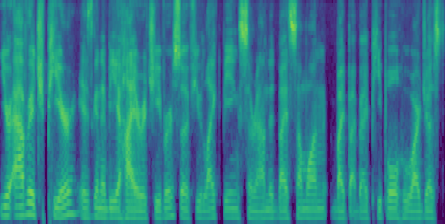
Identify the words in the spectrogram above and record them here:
your average peer is going to be a higher achiever. So if you like being surrounded by someone by, by, by people who are just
